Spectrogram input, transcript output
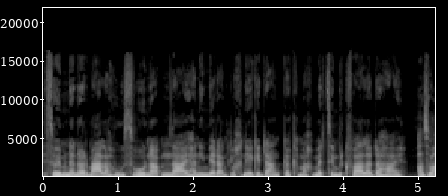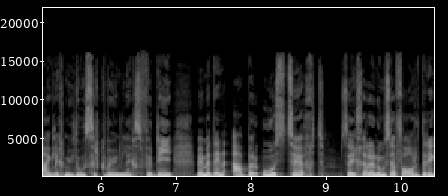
so in einem normalen Haus wohnen, nein, habe ich mir eigentlich nie Gedanken gemacht. Mir hat es immer gefallen daheim. Also eigentlich nichts Außergewöhnliches für dich. Wenn man dann aber auszücht, sicher eine Herausforderung,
